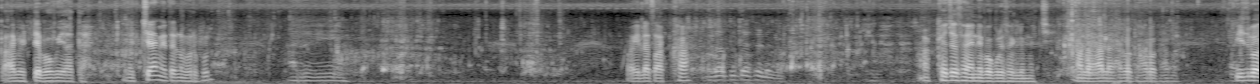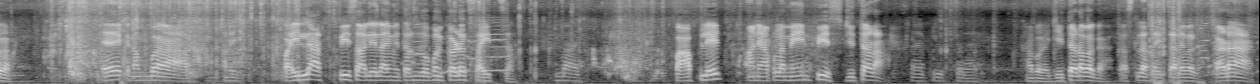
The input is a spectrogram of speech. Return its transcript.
काय भेटते बघूया आता. मच्छी आहे मित्रांनो भरपूर. अरे. पहिलाच अख्खा जा तू त्या साईडला जा अख्ख्याच्या साईने पकडू सगळी मच्छी. आला आला हा बघा हा बघा हा बघा. पीस बघा. एक नंबर. आणि पहिलाच पीस आलेला आहे मित्रांनो तो पण कडक साईजचा नाही. पापलेट आणि आपला मेन पीस जिताडा. हा बघा जिताडा बघा. कसला साईज आलाय बघा. कडक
